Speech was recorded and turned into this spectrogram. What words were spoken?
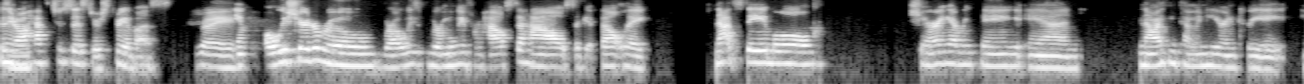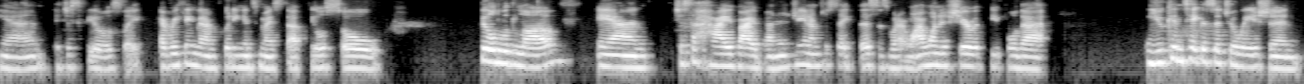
Because you know, mm-hmm. I have two sisters, three of us. Right. And always shared a room. We're always we're moving from house to house. Like it felt like not stable, sharing everything. And now I can come in here and create. And it just feels like everything that I'm putting into my stuff feels so filled with love and just a high vibe energy. And I'm just like, this is what I want. I want to share with people that you can take a situation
